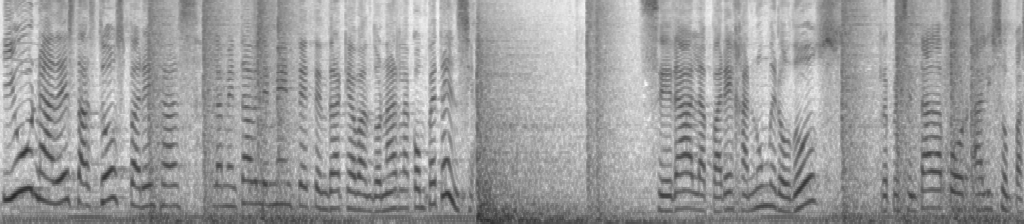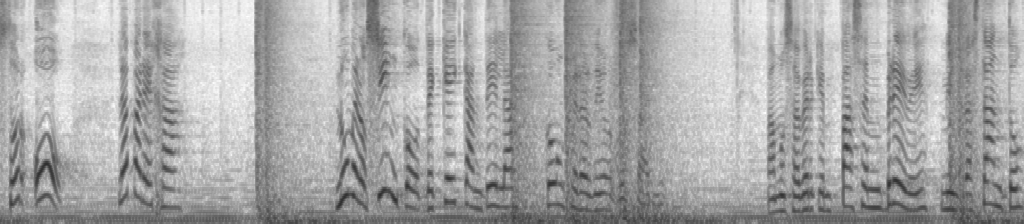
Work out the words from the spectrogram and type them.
Y una de estas dos parejas lamentablemente tendrá que abandonar la competencia. Será la pareja número dos, representada por Alison Pastor, o la pareja número 5 de Key Candela con Gerardo Rosario. Vamos a ver qué pasa en breve. Mientras tanto,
